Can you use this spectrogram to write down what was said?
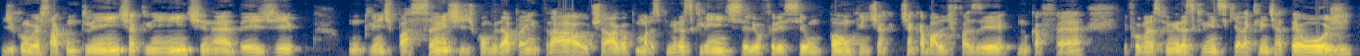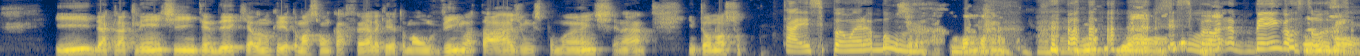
de conversar com cliente a cliente, né, desde um cliente passante de convidar para entrar, o Thiago, uma das primeiras clientes, ele ofereceu um pão que a gente tinha, tinha acabado de fazer no café, e foi uma das primeiras clientes que ela é cliente até hoje, e daquela cliente entender que ela não queria tomar só um café, ela queria tomar um vinho à tarde, um espumante, né? Então, nosso Tá, esse pão era bom, né? Muito bom. Esse pão era bem gostoso. Bom.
